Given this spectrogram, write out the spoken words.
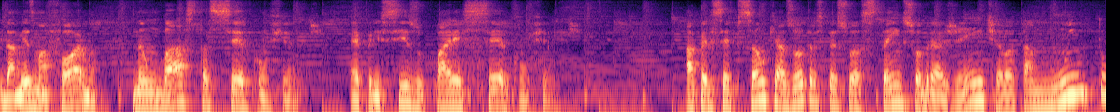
E da mesma forma, não basta ser confiante, é preciso parecer confiante a percepção que as outras pessoas têm sobre a gente, ela está muito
